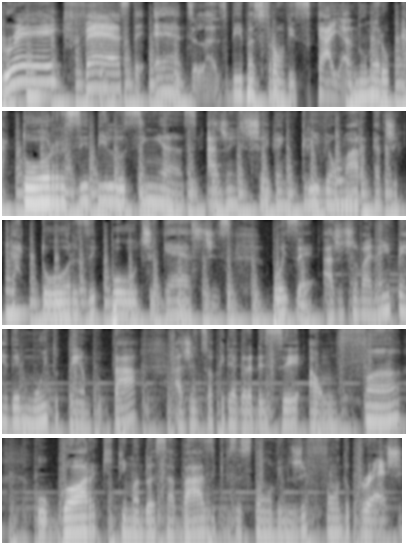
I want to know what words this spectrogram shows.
Breakfast at Las Bibas from Vizcaya, número 14, biluzinhas. A gente chega à incrível marca de 14 podcasts. Pois é, a gente não vai nem perder muito tempo, tá? A gente só queria agradecer a um fã, o Gork, que mandou essa base que vocês estão ouvindo de fundo, Crash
